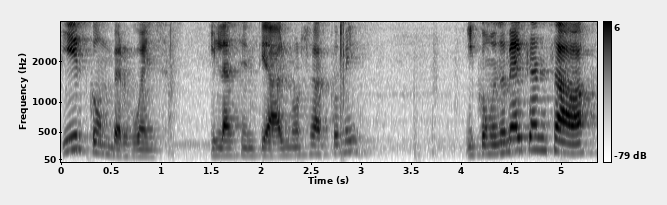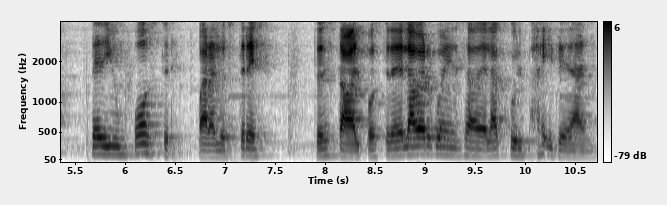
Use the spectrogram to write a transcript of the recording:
ir con vergüenza y la sentía a almorzar conmigo. Y como no me alcanzaba, pedí un postre para los tres. Entonces estaba el postre de la vergüenza, de la culpa y de daño.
